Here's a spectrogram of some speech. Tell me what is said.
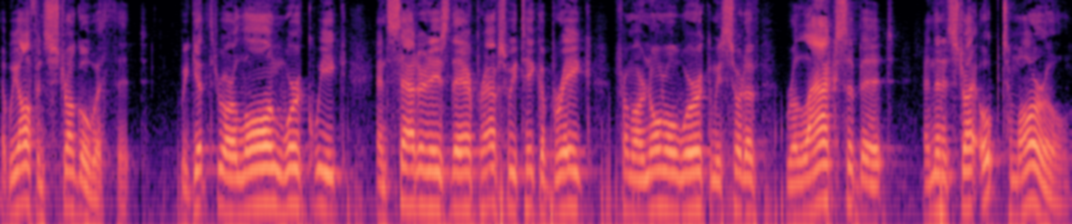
that we often struggle with it. We get through our long work week, and Saturday's there. Perhaps we take a break from our normal work and we sort of relax a bit, and then it's. Oh, tomorrow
